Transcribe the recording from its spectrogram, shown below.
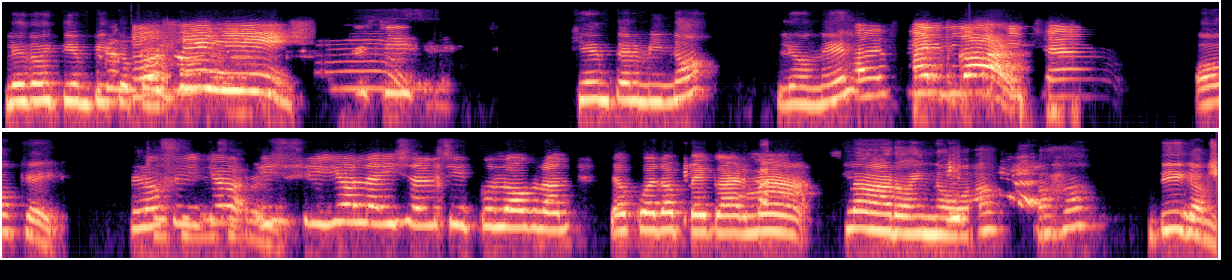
Le doy tiempito para... Finish. ¿Quién terminó? ¿Leonel? Edgar. Ok. Profe, sí, yo, y si yo le hice el círculo grande, le puedo pegar más. Claro, Ainhoa. Ajá. Dígame.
